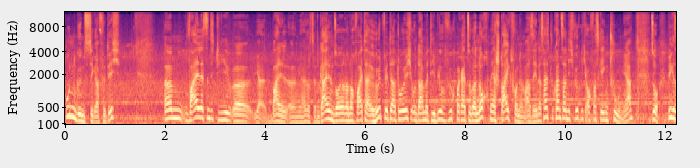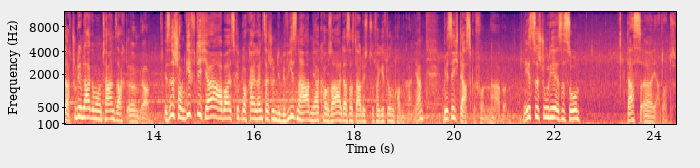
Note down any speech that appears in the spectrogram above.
ungünstiger für dich. Ähm, weil letztendlich die, äh, ja, weil, äh, wie heißt das denn, Gallensäure noch weiter erhöht wird dadurch und damit die Bioverfügbarkeit sogar noch mehr steigt von dem Arsen. Das heißt, du kannst da nicht wirklich auch was gegen tun, ja. So, wie gesagt, Studienlage momentan sagt, ähm, ja, es ist schon giftig, ja, aber es gibt noch keine Langzeitstudien, die bewiesen haben, ja, kausal, dass es dadurch zu Vergiftungen kommen kann, ja, bis ich das gefunden habe. Nächste Studie ist es so, dass, äh, ja, dort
